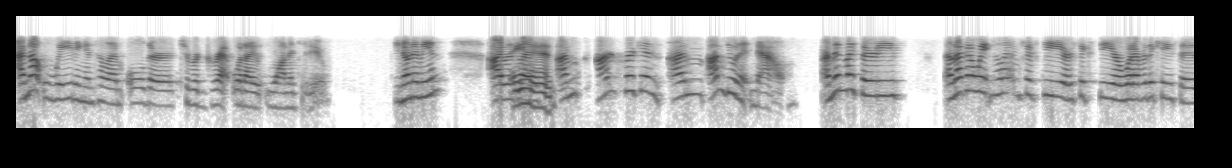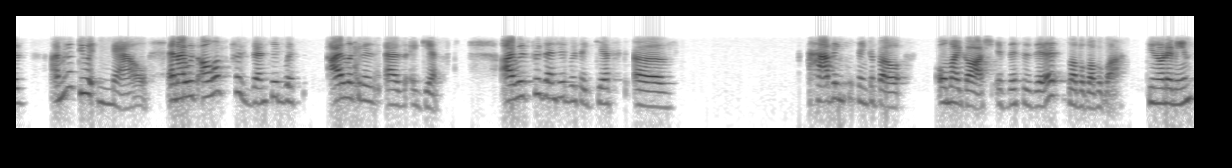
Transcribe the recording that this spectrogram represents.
I'm not waiting until I'm older to regret what I wanted to do. You know what I mean? I was Amen. like, I'm I'm freaking I'm I'm doing it now. I'm in my 30s. I'm not going to wait until I'm 50 or 60 or whatever the case is. I'm going to do it now. And I was almost presented with I look at it as a gift. I was presented with a gift of having to think about, oh my gosh, if this is it, blah blah blah blah blah. Do you know what I mean?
